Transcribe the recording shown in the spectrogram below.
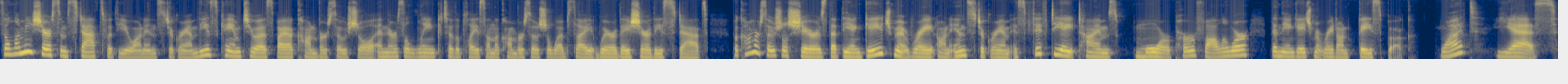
So let me share some stats with you on Instagram. These came to us via Conversocial, and there's a link to the place on the Conversocial website where they share these stats. But Conversocial shares that the engagement rate on Instagram is 58 times more per follower than the engagement rate on Facebook. What? Yes.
